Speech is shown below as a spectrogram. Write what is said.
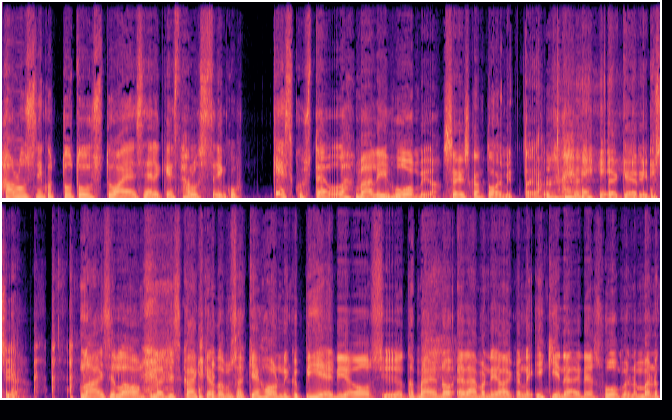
halusi niinku tutustua ja selkeästi halusi niinku keskustella. Välihuomio. Seiskan toimittaja tekee ripsiä. Naisilla on kyllä siis kaikkia tämmöisiä kehon niin pieniä osia, joita mä en ole elämäni aikana ikinä edes huomioinut. Mä en ole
